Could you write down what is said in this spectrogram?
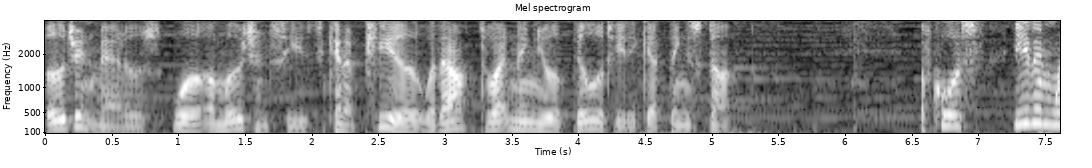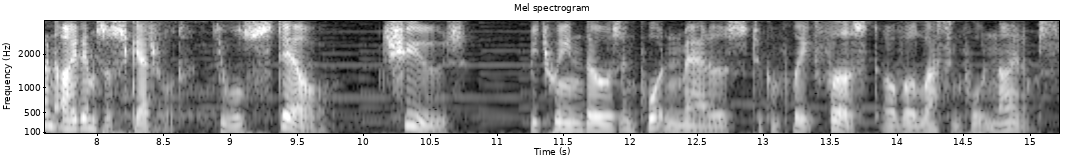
urgent matters or emergencies can appear without threatening your ability to get things done. Of course, even when items are scheduled, you will still choose between those important matters to complete first over less important items.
